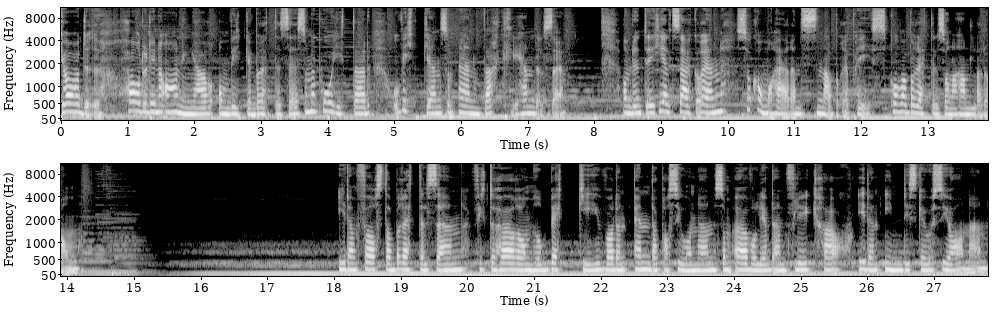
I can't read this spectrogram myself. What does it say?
Ja du, har du dina aningar om vilken berättelse som är påhittad och vilken som är en verklig händelse? Om du inte är helt säker än så kommer här en snabb repris på vad berättelserna handlade om. I den första berättelsen fick du höra om hur Becky var den enda personen som överlevde en flygkrasch i den Indiska oceanen.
